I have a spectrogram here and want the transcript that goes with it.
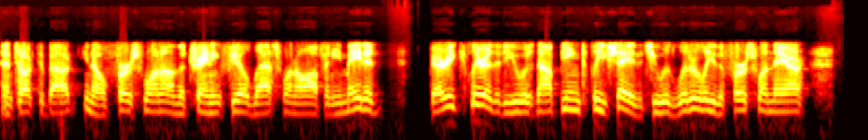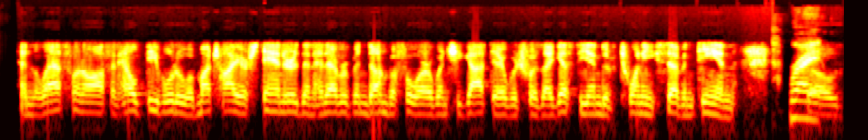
and talked about you know first one on the training field, last one off, and he made it very clear that he was not being cliche, that she was literally the first one there and the last one off and held people to a much higher standard than had ever been done before when she got there, which was, I guess, the end of 2017. Right. So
